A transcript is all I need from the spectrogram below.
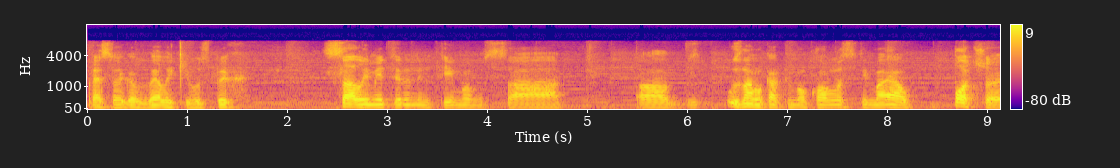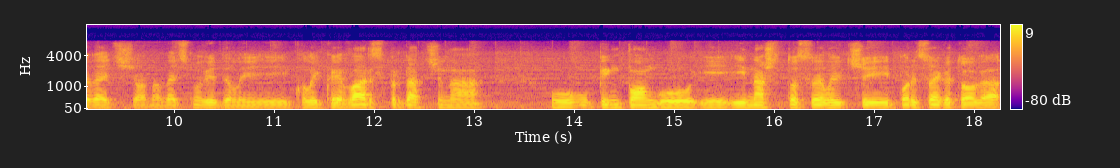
pre svega veliki uspeh sa limitiranim timom, sa a, uznamo kakvim okolnostima, evo, počeo je već, ono, već smo videli i koliko je VAR sprdačina, u, u ping-pongu i, i na što to sve liči. I pored svega toga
